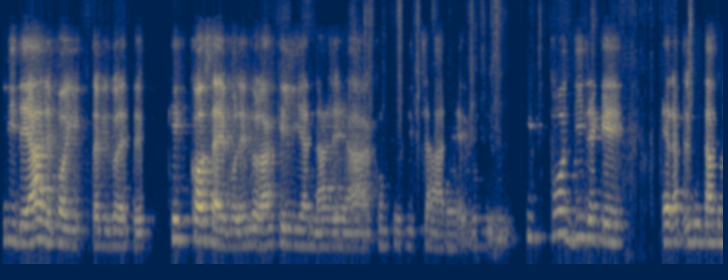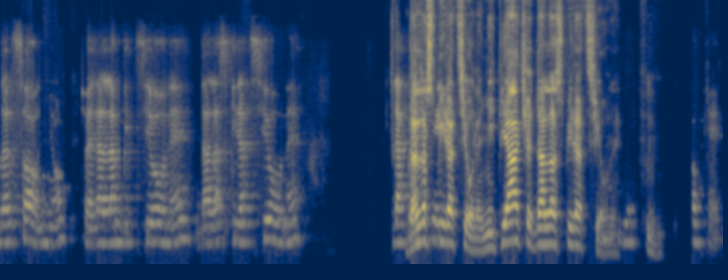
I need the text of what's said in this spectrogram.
l'ideale poi, tra virgolette, che cosa è volendolo anche lì andare a concretizzare? Si può dire che è rappresentato dal sogno, cioè dall'ambizione, dall'aspirazione? Da dall'aspirazione, che... mi piace dall'aspirazione. Ok.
